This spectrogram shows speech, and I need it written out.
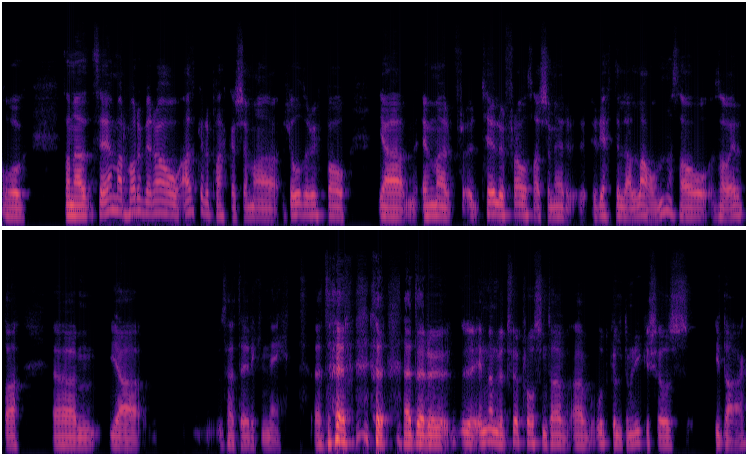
Og þannig að þegar maður horfir á aðgerðarpakka sem að hljóður upp á já, ef maður telur frá það sem er réttilega lán, þá, þá er þetta, um, já, þetta er ekki neitt. Þetta, er, þetta eru innan við 2% af, af útgjöldum ríkisjóðs í dag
